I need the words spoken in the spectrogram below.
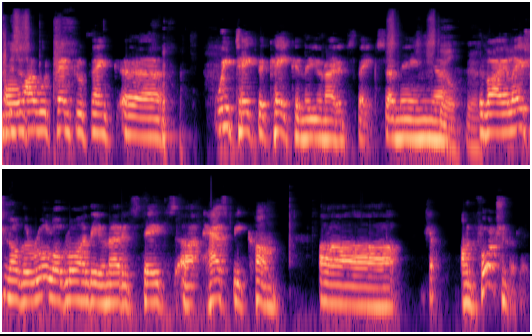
Oh, is... I would tend to think uh, we take the cake in the United States. I mean, uh, yeah. the violation of the rule of law in the United States uh, has become uh, unfortunately,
